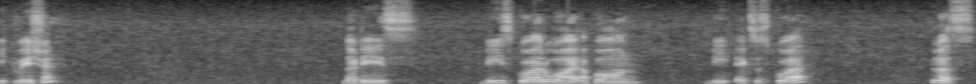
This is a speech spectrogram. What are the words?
equation. That is d square y upon dx square plus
